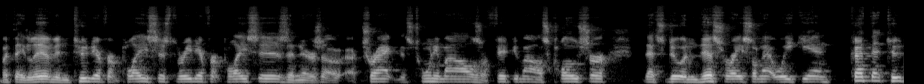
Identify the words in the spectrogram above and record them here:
but they live in two different places, three different places, and there's a, a, track that's 20 miles or 50 miles closer that's doing this race on that weekend. Cut that to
